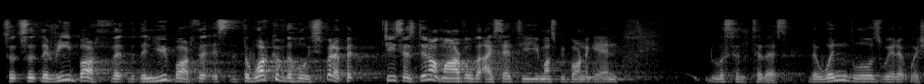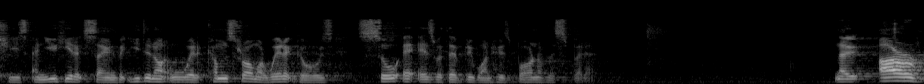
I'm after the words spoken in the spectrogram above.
So, so the rebirth, the, the new birth, it's the work of the Holy Spirit. But Jesus do not marvel that I said to you, you must be born again. Listen to this. The wind blows where it wishes and you hear its sound, but you do not know where it comes from or where it goes. So it is with everyone who's born of the Spirit. Now, our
